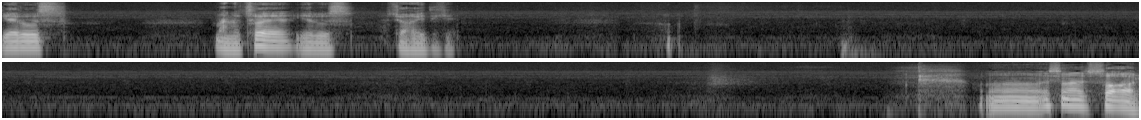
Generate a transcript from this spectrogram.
یه روز من و توه یه روز جاهای دیگه. اسم سوال.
